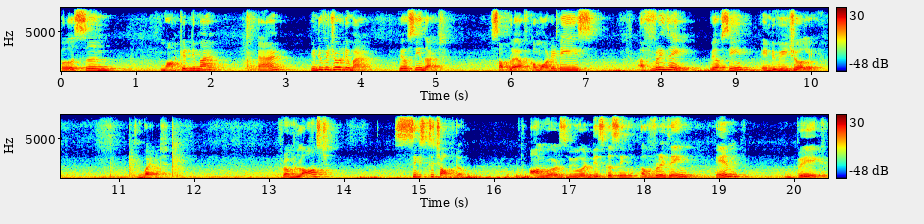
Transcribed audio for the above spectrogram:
person, market demand and individual demand. We have seen that. Supply of commodities, everything we have seen individually. But from last sixth chapter onwards, we were discussing everything in big,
